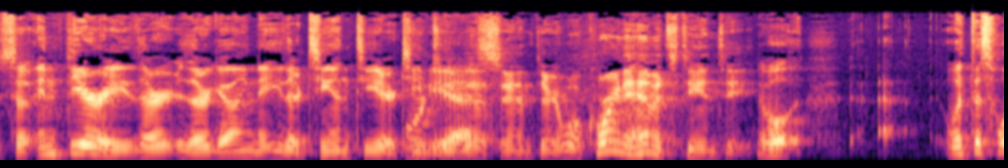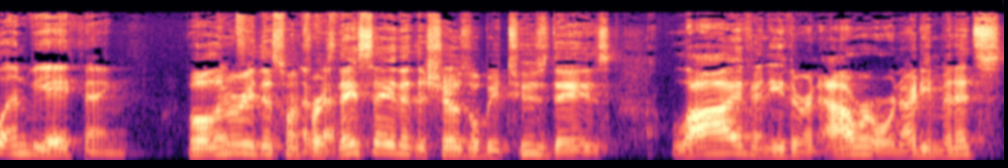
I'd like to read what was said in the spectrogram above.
So in theory, they're they're going to either TNT or or TBS. TBS in theory. Well, according to him, it's TNT. Well, with this whole NBA thing, Well, let me read this one first. okay. They say that the shows will be Tuesdays live in either an hour or 90 minutes.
